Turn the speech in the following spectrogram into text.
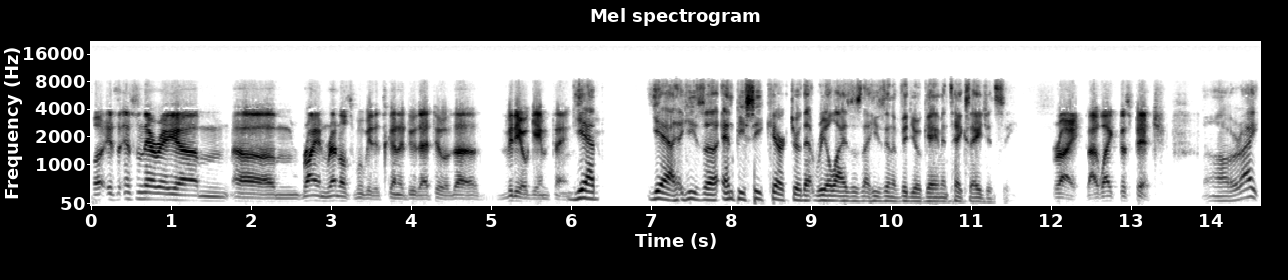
well, is, isn't there a um, um, Ryan Reynolds movie that's going to do that too? The video game thing. Yeah, yeah. He's a NPC character that realizes that he's in a video game and takes agency. Right. I like this pitch. All right.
